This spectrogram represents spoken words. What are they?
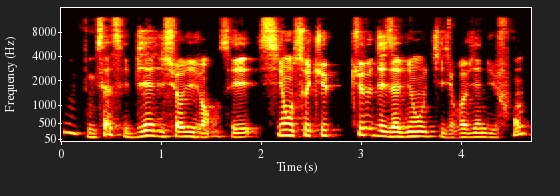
Hmm. Donc ça, c'est biais du survivant. C'est si on s'occupe que des avions qui reviennent du front,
